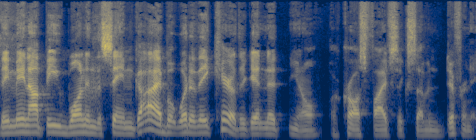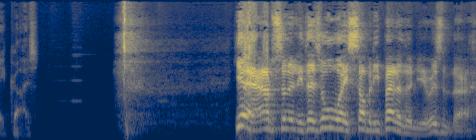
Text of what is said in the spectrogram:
They may not be one and the same guy, but what do they care? They're getting it, you know, across five, six, seven different eight guys. Yeah, absolutely. There's always somebody better than you, isn't there?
